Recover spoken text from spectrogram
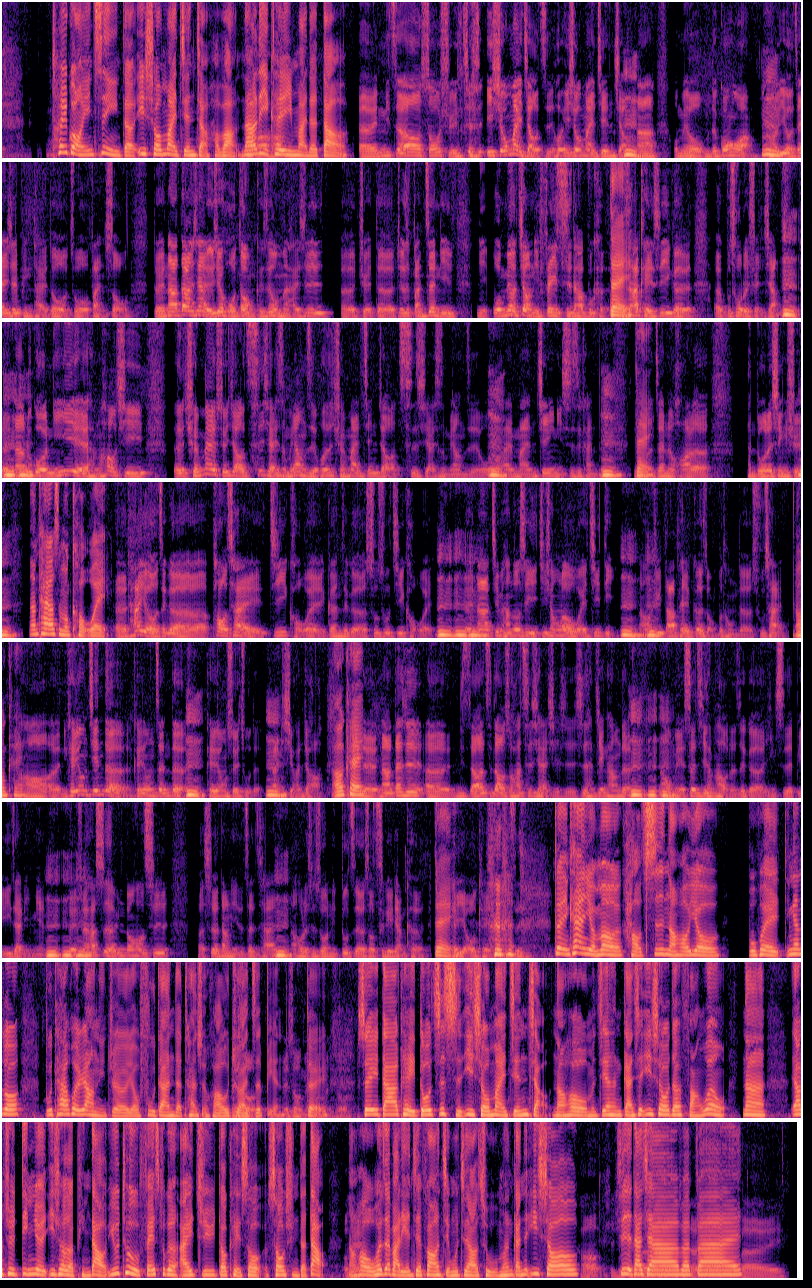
推广一次你的一休卖煎饺，好不好？哪里可以买得到？呃，你只要搜寻就是一休卖饺子或一休卖煎饺，嗯那我们有我们的官网，嗯然后也有在一些平台都有做贩售。对，那当然现在有一些活动，可是我们还是呃觉得就是反正你你我没有叫你非吃它不可，对可是它可以是一个呃不错的选项。对，嗯嗯嗯那如果你也很好奇，呃，全麦水饺吃起来是什么样子，或是全麦煎饺吃起来是什么样子，我嗯还蛮建议你试试看的。嗯，对们，真的花了很多的心血。嗯，那它有什么口味？呃，它有这个泡菜鸡口味跟这个酥酥鸡口味。嗯嗯，对，嗯。那基本上都是以鸡胸肉为基底，嗯然后去嗯搭配各种不同的蔬菜，OK。然后呃，你可以用煎的，可以用蒸的，嗯。可以用水煮的，嗯。那你喜欢就好。OK，对对，那但是呃，你只要知道说它吃起来其实是很健康的，嗯嗯嗯。然后我们也设计很好的这个饮食的比例在里面，嗯嗯，对，所以嗯。它适合运动后吃，呃，适合当你的正餐，嗯。然后或者是说你肚子饿的时候吃个一两颗，对。也 OK。对，你看有没有好吃，然后又不会，应该说不太会让你觉得有负担的碳水化合物就在这边对。所以大家可以多支持一休卖煎饺。然后我们今天很感谢一休的访问，那要去订阅一休的频道，YouTube、Facebook 跟 IG 都可以搜搜寻得到。然后我会再把链接放到节目介绍处。我们很感谢一休。好，谢谢谢大家拜拜。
